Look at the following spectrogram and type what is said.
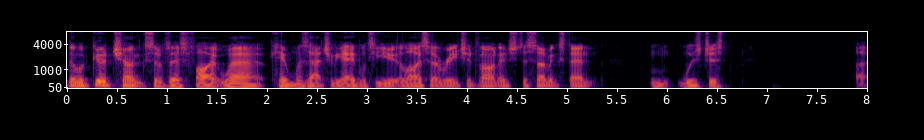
there were good chunks of this fight where Kim was actually able to utilize her reach advantage to some extent. Was just uh,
